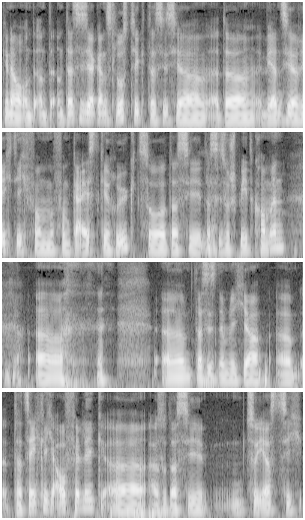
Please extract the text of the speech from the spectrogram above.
Genau, und, und, und das ist ja ganz lustig, das ist ja, da werden sie ja richtig vom, vom Geist gerügt, so dass sie, dass ja. sie so spät kommen. Ja. Äh, äh, das ist nämlich ja äh, tatsächlich auffällig, äh, also dass sie zuerst sich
